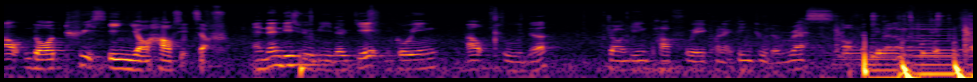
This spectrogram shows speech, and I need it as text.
outdoor twist in your house itself. And then this will be the gate going out to the jogging pathway connecting to the rest of the development.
